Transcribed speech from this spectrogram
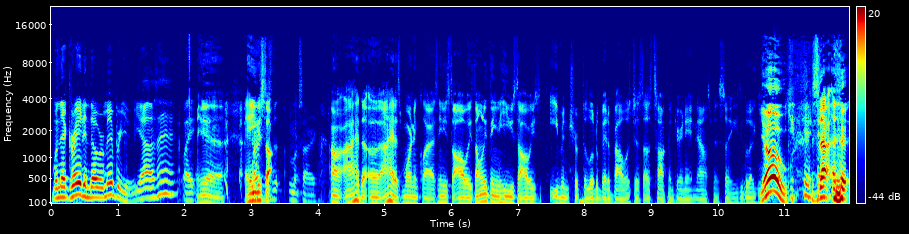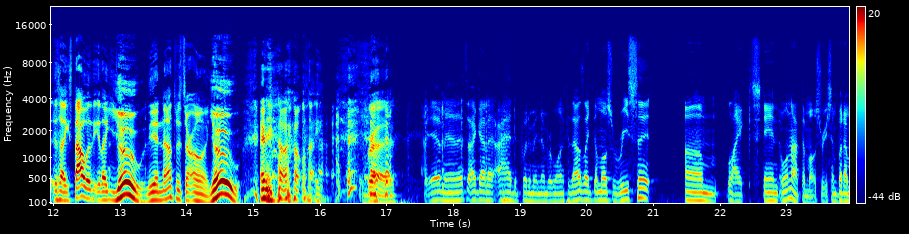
when they're grading, they'll remember you. You know what I'm saying? Like, yeah and he used to the- I'm sorry. Uh, I had the uh, I had his morning class. And he used to always the only thing he used to always even tripped a little bit about was just us talking during the announcements. So he'd be like, "Yo," stop, it's like stop with it. like, "Yo," the announcements are on. Yo, and I'm like, "Bruh, Yeah, man. That's I got. to I had to put him in number one because that was like the most recent, um, like stand. Well, not the most recent, but a,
